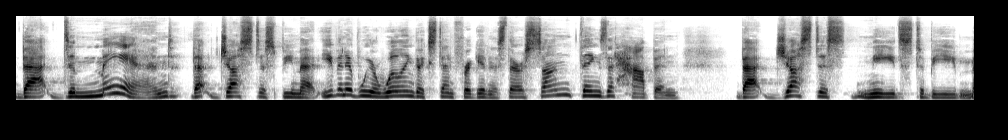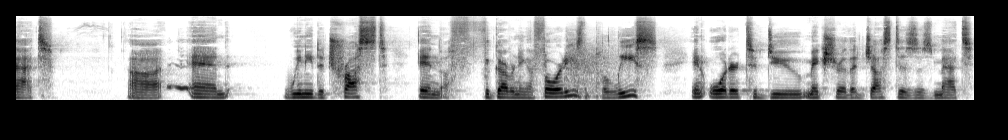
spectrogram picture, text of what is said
that demand that justice be met. Even if we are willing to extend forgiveness, there are some things that happen that justice needs to be met. Uh, and we need to trust in the governing authorities, the police, in order to do make sure that justice is met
